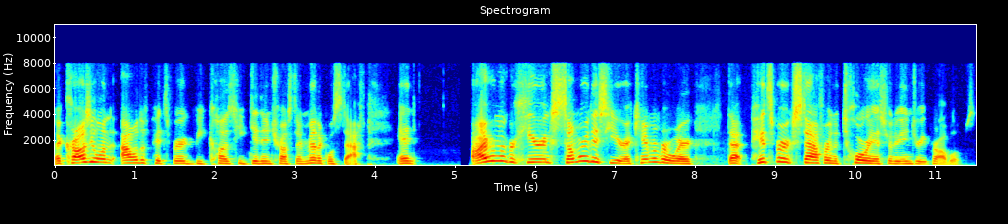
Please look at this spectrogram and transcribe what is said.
that Crosby went out of Pittsburgh because he didn't trust their medical staff. And I remember hearing somewhere this year, I can't remember where, that Pittsburgh staff are notorious for their injury problems.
